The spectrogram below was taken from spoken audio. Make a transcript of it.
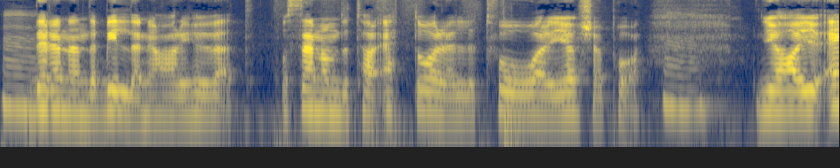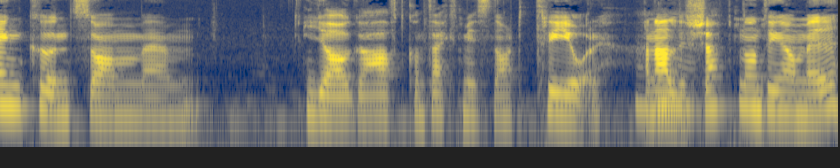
Mm. Det är den enda bilden jag har i huvudet. Och sen om det tar ett år eller två år, jag kör på. Mm. Jag har ju en kund som ehm, jag har haft kontakt med i snart tre år. Han har Mhm. aldrig köpt någonting av mig.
